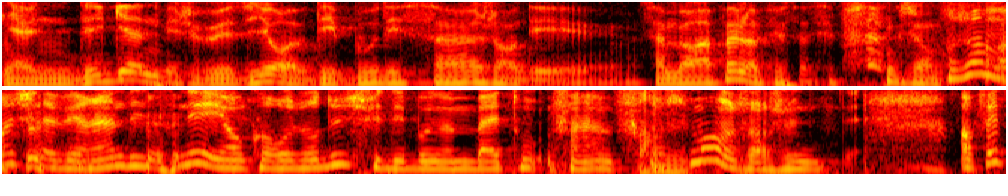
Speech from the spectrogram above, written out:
Il y a une dégaine, mais je veux dire euh, des beaux dessins, genre des. Ça me rappelle un peu ça. C'est pas que j'ai. Franchement, moi, je savais rien dessiner et encore aujourd'hui, je fais des bonhommes bâtons. Enfin, franchement, genre, je. En fait,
